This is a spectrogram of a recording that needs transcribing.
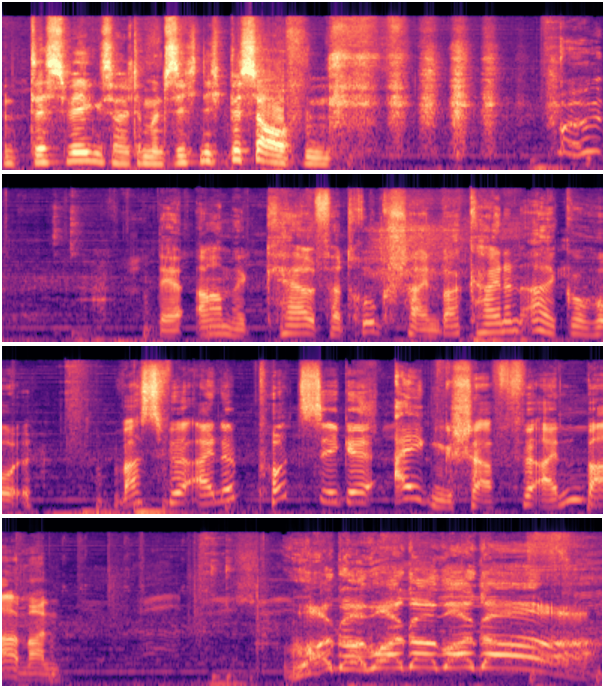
Und deswegen sollte man sich nicht besaufen. Der arme Kerl vertrug scheinbar keinen Alkohol. Was für eine putzige Eigenschaft für einen Barmann. Wagga, wagga, wagga!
